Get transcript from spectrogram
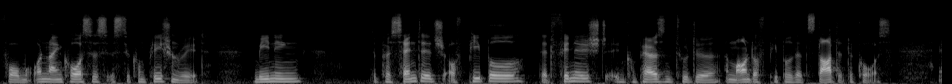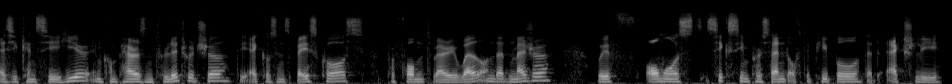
for online courses is the completion rate, meaning the percentage of people that finished in comparison to the amount of people that started the course. As you can see here, in comparison to literature, the Echoes in Space course performed very well on that measure, with almost 16% of the people that actually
